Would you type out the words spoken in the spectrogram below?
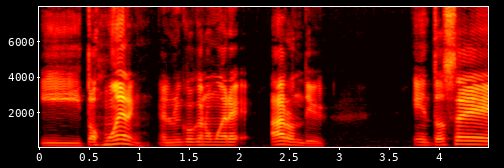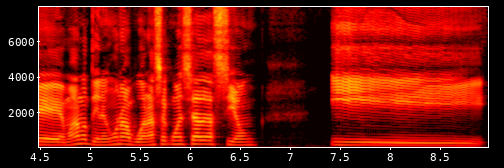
Y todos mueren. El único que no muere es Arondir. Entonces, mano, tienen una buena secuencia de acción. Y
